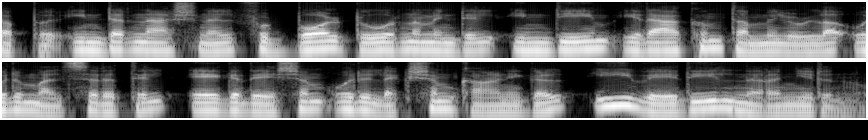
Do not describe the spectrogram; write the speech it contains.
കപ്പ് ഇന്റർനാഷണൽ ഫുട്ബോൾ ടൂർണമെന്റിൽ ഇന്ത്യയും ഇറാഖും തമ്മിലുള്ള ഒരു മത്സരത്തിൽ ഏകദേശം ഒരു ലക്ഷം കാണികൾ ഈ വേദിയിൽ നിറഞ്ഞിരുന്നു.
